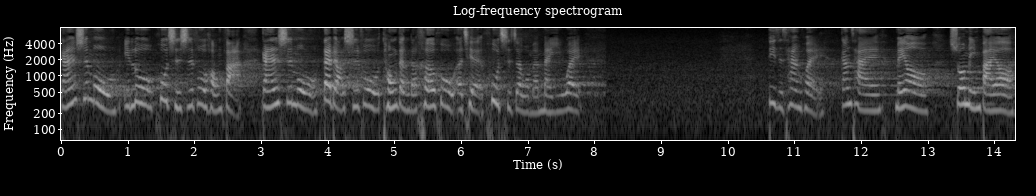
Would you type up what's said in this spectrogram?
感恩师母一路护持师父弘法，感恩师母代表师父同等的呵护，而且护持着我们每一位。弟子忏悔，刚才没有说明白哦。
